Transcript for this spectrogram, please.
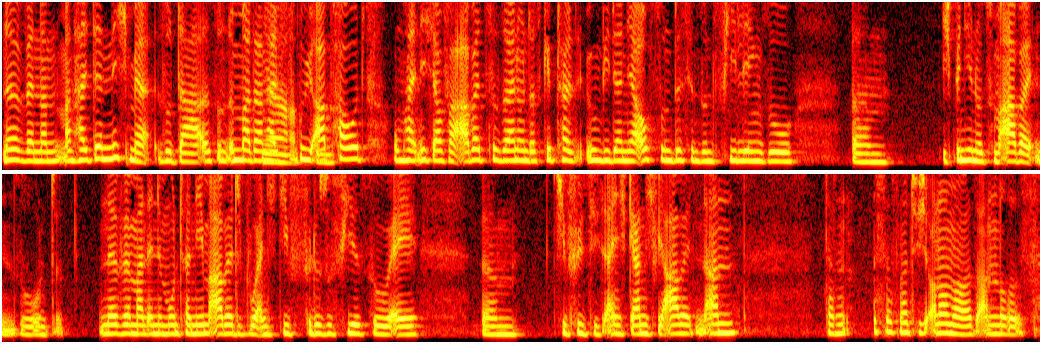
ne, wenn dann man halt dann nicht mehr so da ist und immer dann ja, halt früh absolut. abhaut, um halt nicht auf der Arbeit zu sein. Und das gibt halt irgendwie dann ja auch so ein bisschen so ein Feeling, so, ähm, ich bin hier nur zum Arbeiten. So und ne, wenn man in einem Unternehmen arbeitet, wo eigentlich die Philosophie ist, so, ey, ähm, hier fühlt es sich eigentlich gar nicht wie Arbeiten an, dann ist das natürlich auch nochmal was anderes.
